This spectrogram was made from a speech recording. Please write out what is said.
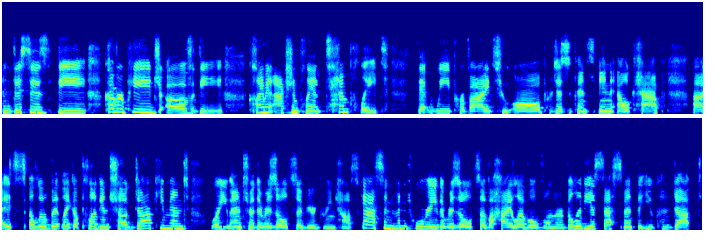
And this is the cover page of the Climate Action Plan template that we provide to all participants in LCAP. Uh, it's a little bit like a plug and chug document where you enter the results of your greenhouse gas inventory, the results of a high level vulnerability assessment that you conduct,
